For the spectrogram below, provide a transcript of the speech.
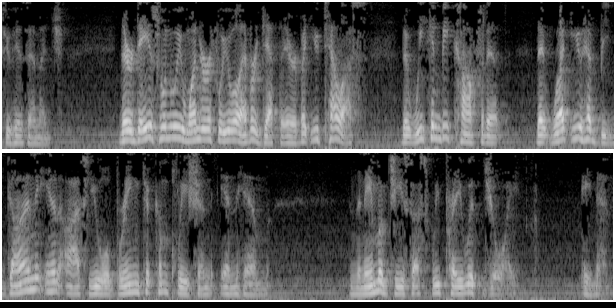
to His image. There are days when we wonder if we will ever get there, but you tell us that we can be confident that what you have begun in us, you will bring to completion in Him. In the name of Jesus, we pray with joy. Amen.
